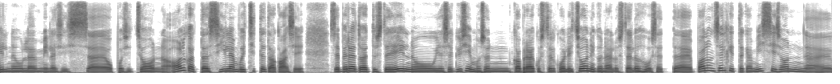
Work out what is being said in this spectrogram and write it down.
eelnõule, mille siis opositsioon algatas, hiljem võtsite tagasi. see peretoetuste eelnõu ja see küsimus on ka praegustel koalitsioonikõnelustel õhus, et palun selgitage, mis siis on äh,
